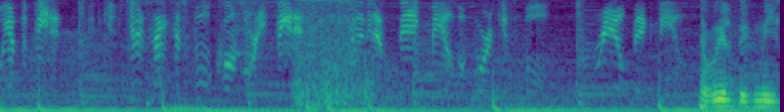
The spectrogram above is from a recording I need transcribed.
we have to feed it. Get get it nice and full, Clone Morty. Feed it. It's gonna need a big meal before it gets full. A real big meal. A real big meal.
